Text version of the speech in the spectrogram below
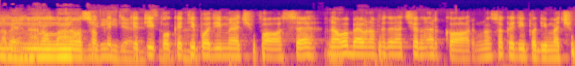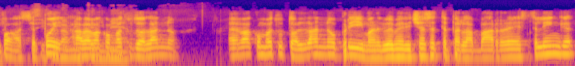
Vabbè, una Mm, non so che, ridere, che tipo, che tipo di match fosse. No, vabbè, una federazione hardcore, non so che tipo di match fosse. Poi aveva combattuto l'anno, aveva combattuto l'anno prima, nel 2017, per la Bar Wrestling.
